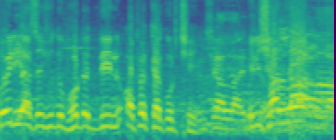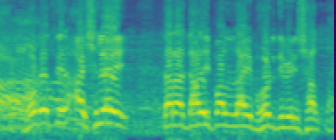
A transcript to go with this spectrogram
তৈরি আছে শুধু ভোটের দিন অপেক্ষা করছে। ইনশাল্লাহ ভোটের দিন আসলেই তারা দাড়ি পাল্লায় ভোট দিবে ইনশাল্লাহ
